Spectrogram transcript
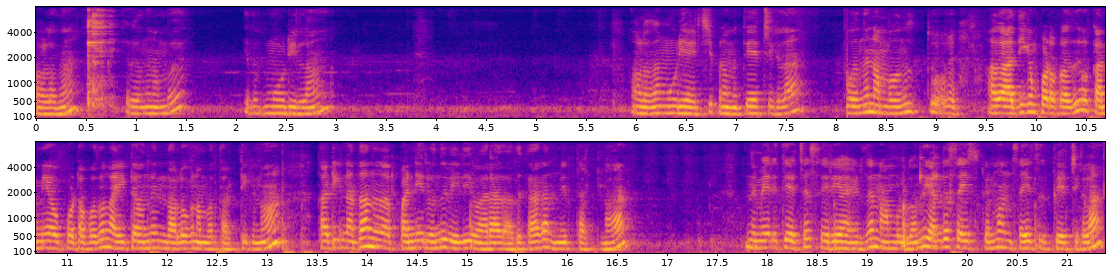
அவ்வளோதான் இது வந்து நம்ம இது மூடிடலாம். அவ்வளோதான் மூடி ஆயிடுச்சு இப்போ நம்ம தேய்ச்சிக்கலாம். இப்போ வந்து நம்ம வந்து அது அதிகம் போடக்கூடாது. கம்மியாக போட்டால் போதும். லைட்டாக வந்து இந்த அளவுக்கு நம்ம தட்டிக்கணும். தட்டிக்கினா தான் அந்த பன்னீர் வந்து வெளியே வராது. அதுக்காக அந்தமாரி தட்டலாம். இந்தமாரி தேய்ச்சா சரியாயிடுது. நம்மளுக்கு வந்து எந்த சைஸ்க்கு வேணுமோ அந்த சைஸுக்கு தேய்ச்சிக்கலாம்.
